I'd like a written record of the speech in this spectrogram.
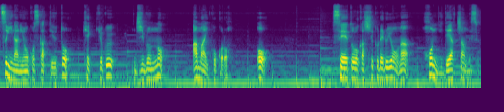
次何を起こすかっていうと、結局自分の甘い心を正当化してくれるような本に出会っちゃうんですよ。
